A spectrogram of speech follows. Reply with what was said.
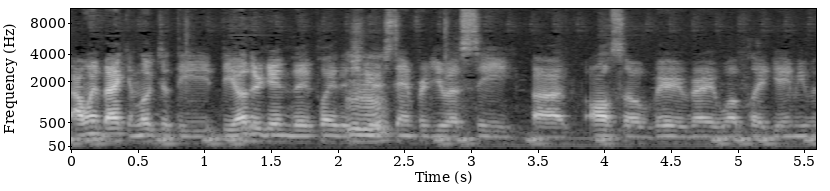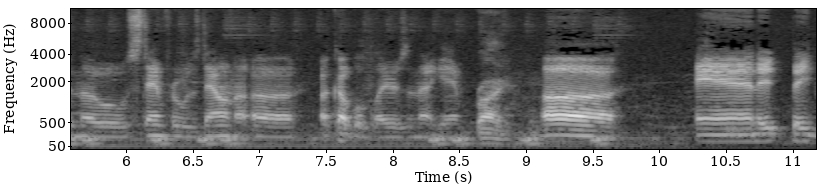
I went back and looked at the the other game they played this year, Mhm. Stanford USC. Uh, also very very well played game, even though Stanford was down uh, a couple of players in that game. Right. Uh, and it they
